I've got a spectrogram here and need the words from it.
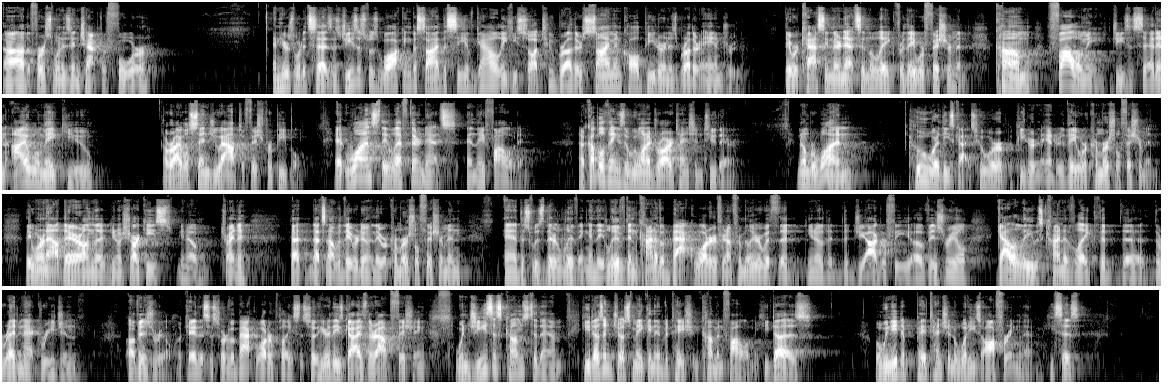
Uh, the first one is in chapter 4. And here's what it says As Jesus was walking beside the Sea of Galilee, he saw two brothers, Simon called Peter and his brother Andrew. They were casting their nets in the lake, for they were fishermen. Come, follow me, Jesus said, and I will make you, or I will send you out to fish for people. At once they left their nets and they followed him. Now, a couple of things that we want to draw our attention to there. Number one, who were these guys? Who were Peter and Andrew? They were commercial fishermen. They weren't out there on the, you know, sharkies, you know, trying to, that, that's not what they were doing. They were commercial fishermen, and this was their living. And they lived in kind of a backwater, if you're not familiar with the, you know, the, the geography of Israel, Galilee was kind of like the, the, the redneck region of Israel. Okay, this is sort of a backwater place. And so here these guys, they're out fishing. When Jesus comes to them, he doesn't just make an invitation, come and follow me. He does, but we need to pay attention to what he's offering them. He says,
